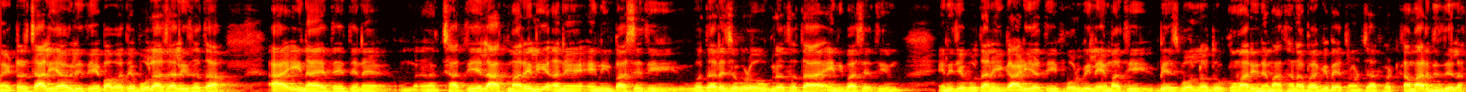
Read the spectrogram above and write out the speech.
મેટર ચાલી આવેલી હતી એ બાબતે બોલાચાલી થતાં આ ઇનાયતે તેને છાતીએ લાત મારેલી અને એની પાસેથી વધારે ઝઘડો ઉગ્ર થતાં એની પાસેથી એની જે પોતાની ગાડી હતી ફોર વ્હીલ એમાંથી બેઝબોલનો ધોકો મારીને માથાના ભાગે બે, ત્રણ, ચાર ફટકા મારી દીધેલા.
